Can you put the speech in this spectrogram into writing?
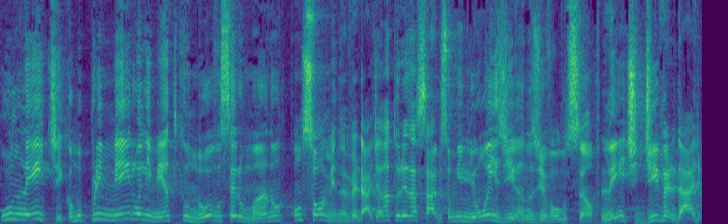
o leite como primeiro alimento que o novo ser humano consome, na é verdade? A natureza sabe, são milhões de anos de evolução. Leite de verdade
